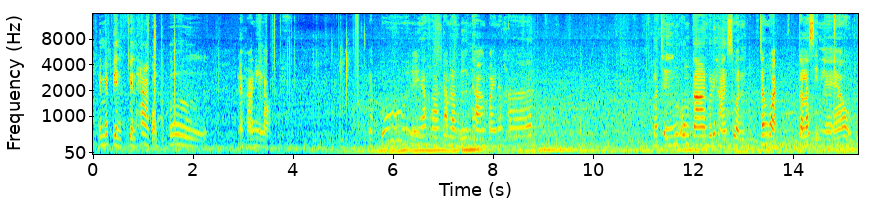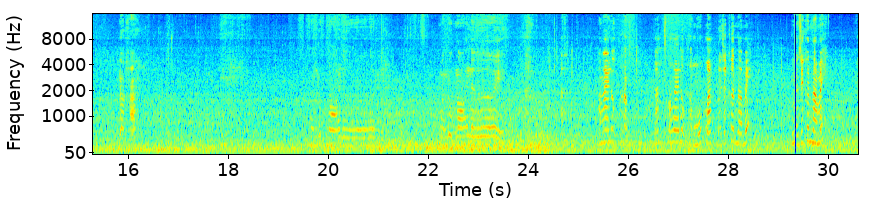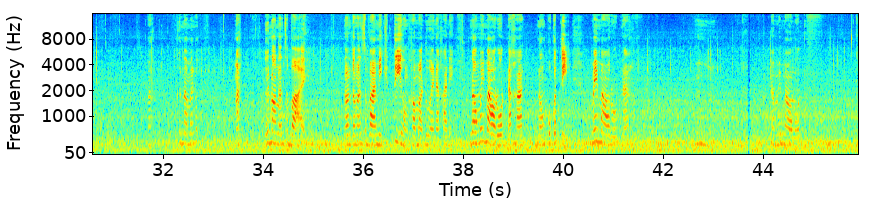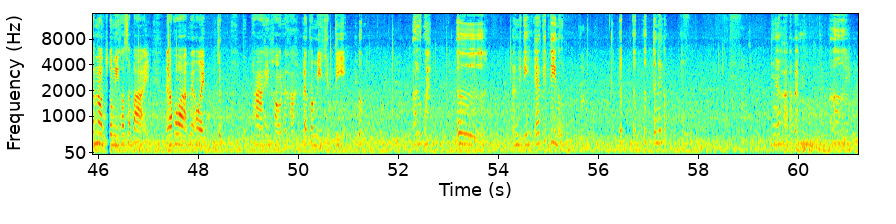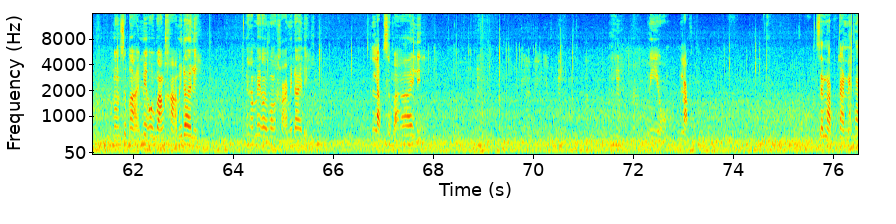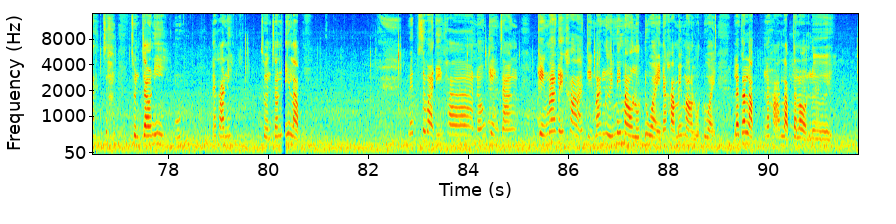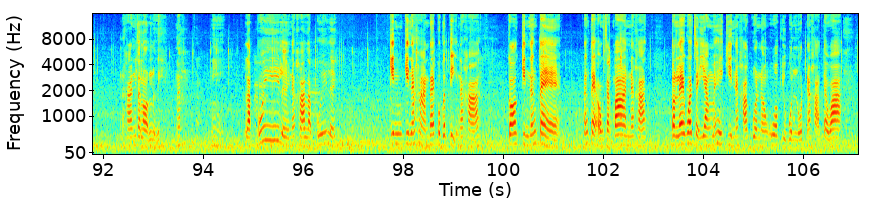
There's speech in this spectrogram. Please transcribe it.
เดี๋ยวแม่เปลี่ยนเปลี่ยนท่าก่อน เออนะคะ นี่หลับหลับปุ้ยเลยนะคะกำลังเดินทางไปนะคะ มาถึงองค์การบริหารส่วนจังหวัดกาลสินแล้วนะคะเหมือนลูกน้อยเลยเหมือนลูกน้อยเลยอะว่าไงลูกหักนะว่าไงลูกหักมุกมาหนูจะขึ้นมาไหมหนูจะขึ้นมาไหมมาขึ้นมาไหมลูกมาเออนอนนั้นสบายนอนตรงนั้นสบายมีคิตตี้ของเขามาด้วยนะคะนี่น้องไม่เมารถนะคะ น้องปกติ ไม่เมารถนะอืมน้องไม่เมารถก็นอนตรงนี้เขาสบายนะคะ เพราะว่าแม่ออยจะผูกผ้าให้เขานะคะ แล้วก็มีคิตตี้อึ๊บอะลูกมาเออนอนดีๆแอคิตตี้หนูอึ๊บอึ๊บอึ๊บตอนนี้ลูกเนี่ยค่ะแบบนี้เอยนอนสบายแม่ออยวางขาไม่ได้เลย นะคะแม่ออยวางขาไม่ได้เลย หลับสบายเลยอืมอืมไม่ยอม หลับ สลับกันนะคะ ส่วนเจ้านี่นะคะนี่ ส่วนเจ้านี่หลับแม่สวัสดีค่ะ น้องเก่งจัง เก่งมากเลยค่ะ เก่งมากเลยไม่เมารถด้วยนะคะ ไม่เมารถด้วย แล้วก็หลับนะคะ หลับตลอดเลยนะคะตลอดเลยนะนี่หลับปุ้ยเลยนะคะ หลับปุ้ยเลย กินกินอาหารได้ปกตินะคะ ก็กินตั้งแต่ ตั้งแต่ออกจากบ้านนะคะ ตอนแรกว่าจะยังไม่ให้กินนะคะ กลัวน้องอ้วกอยู่บนรถนะคะ แต่ว่า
